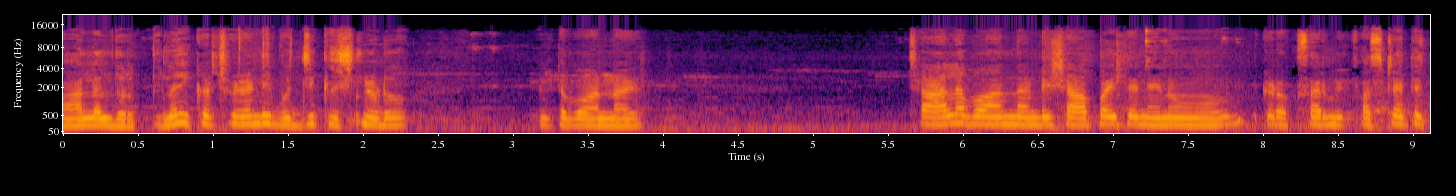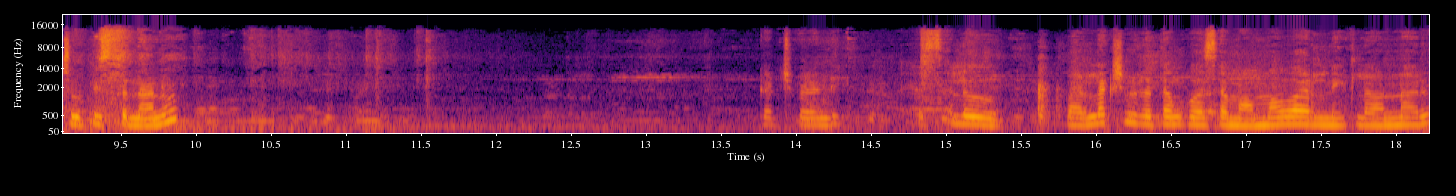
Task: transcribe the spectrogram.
మాలలు దొరుకుతున్నాయి. ఇక్కడ చూడండి బుజ్జి కృష్ణుడు. ఎంత బాగున్నాయి చాలా బాగుందండి. షాప్ అయితే నేను ఇక్కడ ఒకసారి మీకు ఫస్ట్ అయితే చూపిస్తున్నాను. ఇక్కడ చూడండి. అసలు వరలక్ష్మి వ్రతం కోసం అమ్మవారిని ఇట్లా ఉన్నారు.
